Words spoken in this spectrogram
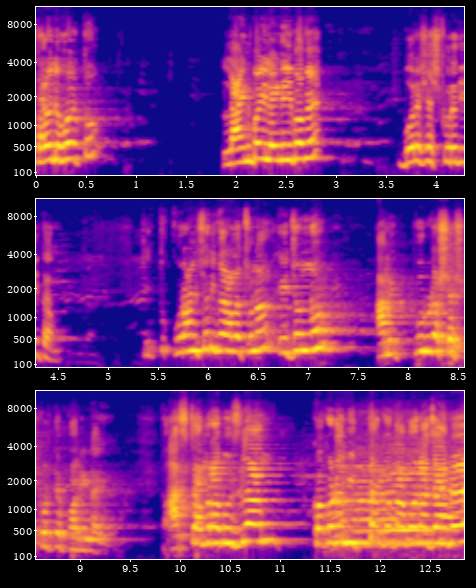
তাহলে হয়তো লাইন বাই লাইন এইভাবে বলে শেষ করে দিতাম। কিন্তু কোরআন শরীফের আলোচনা, এই জন্য আমি পুরোটা শেষ করতে পারি নাই। আজকে আমরা বুঝলাম, কখনো মিথ্যা কথা বলা যাবে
